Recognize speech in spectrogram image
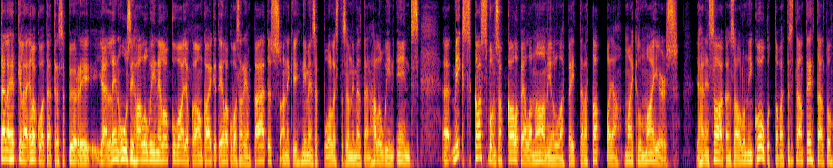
Tällä hetkellä elokuvateatterissa pyörii jälleen uusi Halloween-elokuva, joka on kaiket elokuvasarjan päätös, ainakin nimensä puolesta. Se on nimeltään Halloween Ends. Miksi kasvonsa kalpealla naamiolla peittävä tappaja Michael Myers ja hänen saakansa on ollut niin koukuttava, että sitä on tehtailtu,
